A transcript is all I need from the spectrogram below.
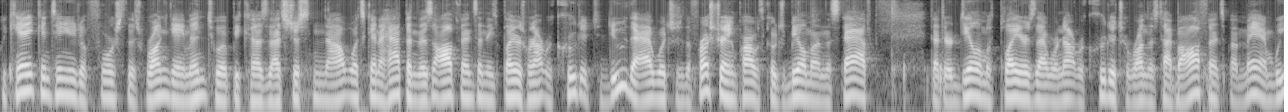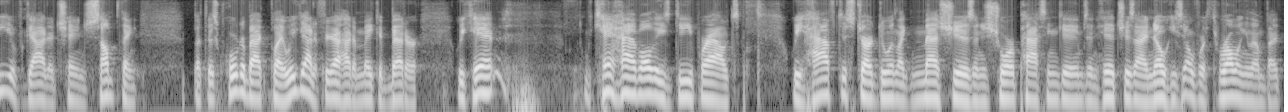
we can't continue to force this run game into it because that's just not what's going to happen. This offense and these players were not recruited to do that, which is the frustrating part with Coach Bielema and the staff that they're dealing with players that were not recruited to run this type of offense. But man, we have got to change something. But this quarterback play, we got to figure out how to make it better. We can't we can't have all these deep routes. We have to start doing like meshes and short passing games and hitches. I know he's overthrowing them, but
